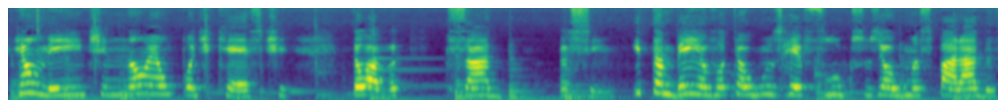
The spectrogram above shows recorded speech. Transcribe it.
realmente não é um podcast tão avançado assim. E também eu vou ter alguns refluxos e algumas paradas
